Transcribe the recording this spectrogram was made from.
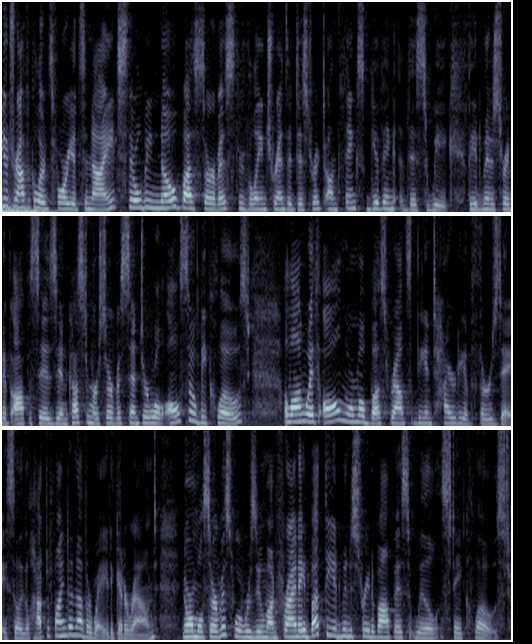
few traffic alerts for you tonight. There will be no bus service through the Lane Transit District on Thanksgiving this week. The administrative offices and customer service center will also be closed, along with all normal bus routes the entirety of Thursday. So you'll have to find another way to get around. Normal service will resume on Friday, but the administrative office will stay closed.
